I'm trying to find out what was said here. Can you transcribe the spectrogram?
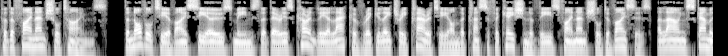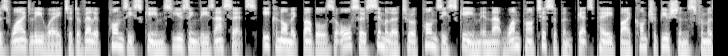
per the Financial Times. The novelty of ICOs means that there is currently a lack of regulatory clarity on the classification of these financial devices, allowing scammers wide leeway to develop Ponzi schemes using these assets. Economic bubbles are also similar to a Ponzi scheme in that one participant gets paid by contributions from a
